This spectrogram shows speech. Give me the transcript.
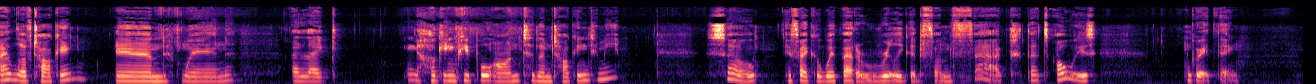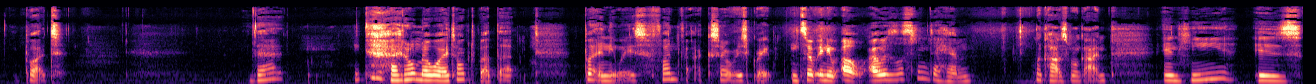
I love talking, and when I like hooking people on to them talking to me. So, if I could whip out a really good fun fact, that's always a great thing. But that I don't know why I talked about that. But anyways, fun facts are always great. And so anyway, oh, I was listening to him the Cosmo guy, and he is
